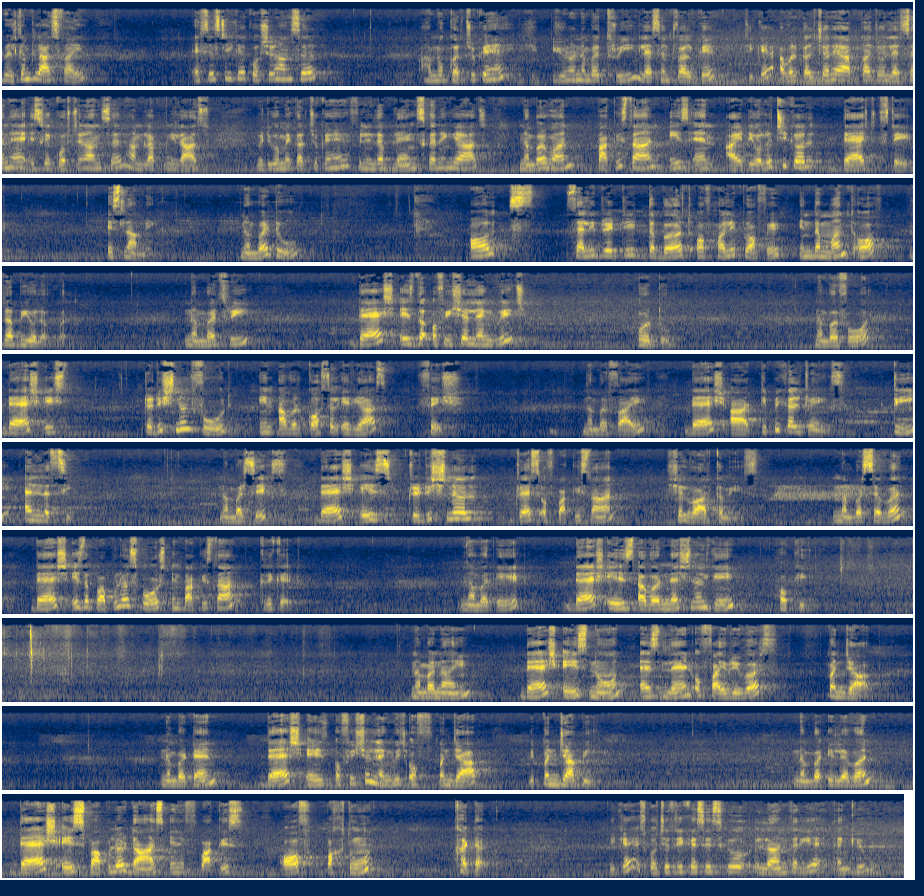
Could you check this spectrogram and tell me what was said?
Welcome class five SST के question answer हम लोग कर चुके हैं unit number three lesson twelve के ठीक है अवर कल्चर है आपका जो लेसन है इसके क्वेश्चन आंसर हम लोग अपनी लास्ट वीडियो में कर चुके हैं फिल इन द ब्लैंक्स करेंगे आज number one Pakistan is an ideological dash state Islamic number two all celebrated the birth of holy prophet in the month of Rabi al Awwal Number 3 Dash is the official language Urdu. Number 4 Dash is traditional food in our coastal areas fish. Number 5 Dash are typical drinks tea and lassi. Number 6 Dash is traditional dress of Pakistan shalwar kameez. Number 7 Dash is the popular sport in Pakistan cricket. Number 8. Dash is our national game, hockey. Number 9. Dash is known as land of 5 rivers, Punjab. Number 10. Dash is official language of Punjab, the Punjabi. Number 11. Dash is popular dance in Pakistan of Pakhtun, Khattak. ठीक है इसको अच्छे तरीके से इसको learn करिए thank you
